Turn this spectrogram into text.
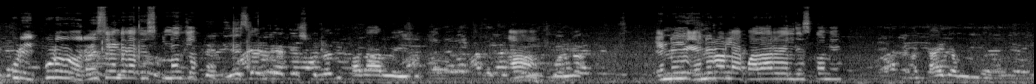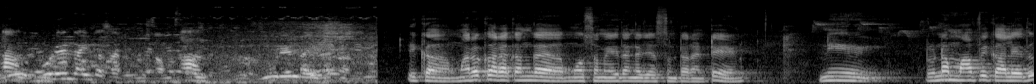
ఇప్పుడు ఇప్పుడు రీసెంట్గా తీసుకున్నది చెప్పు. రీసెంట్గా తీసుకున్నది పదహారు వేలు. మొన్న ఎన్ని ఎన్ని రోజులు పదహారు వేలు తీసుకొని? మూడేళ్ళు అయిందా సార్? మూడేళ్ళు అయిందా ఇక మరొక రకంగా మోసం ఏ విధంగా చేస్తుంటారంటే నీ రుణం మాఫీ కాలేదు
